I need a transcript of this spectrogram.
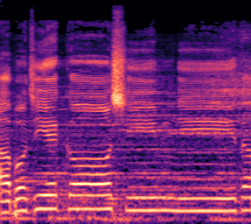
아버지의 것입니다.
